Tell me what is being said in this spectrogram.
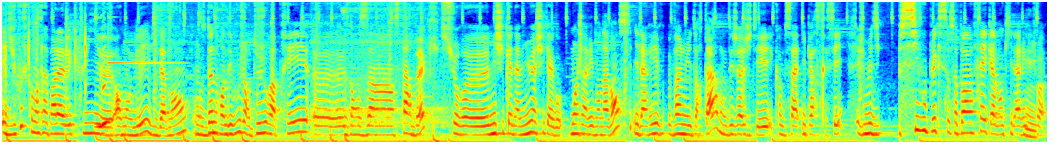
Et du coup, je commence à parler avec lui euh, en anglais, évidemment. On se donne rendez-vous genre deux jours après euh, dans un Starbucks sur euh, Michigan Avenue à Chicago. Moi, j'arrive en avance, il arrive 20 minutes en retard, donc déjà j'étais comme ça hyper stressée. Et je me dis, s'il vous plaît, que ce soit pas un fake avant qu'il arrive, Mm. tu vois.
